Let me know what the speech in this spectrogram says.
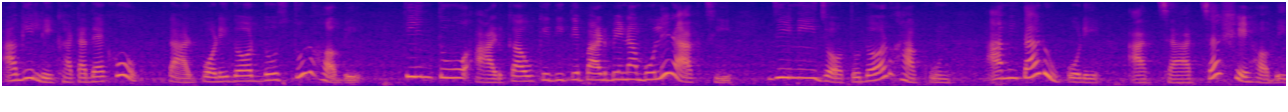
আগে লেখাটা দেখো, তারপরে দরদস্তুর হবে। কিন্তু আর কাউকে দিতে পারবে না বলে রাখছি। যিনি যত দর হাঁকুন, আমি তার উপরে। আচ্ছা আচ্ছা সে হবে।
